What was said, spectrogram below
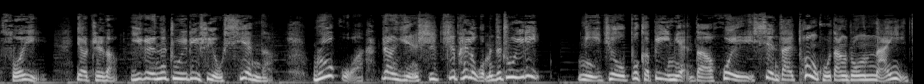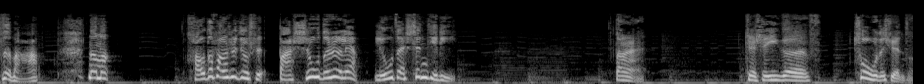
所以，要知道一个人的注意力是有限的，如果让饮食支配了我们的注意力，你就不可避免的会陷在痛苦当中难以自拔。那么。好的方式就是把食物的热量留在身体里。当然，这是一个错误的选择。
